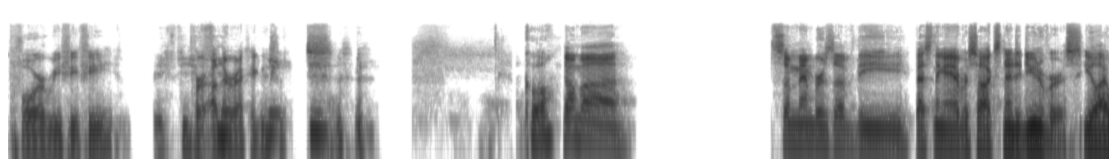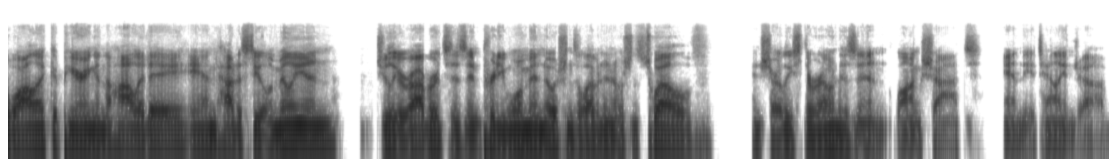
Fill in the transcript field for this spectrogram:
for Rififi for other recognition. Cool. some uh some members of the best thing I ever saw extended universe. Eli Wallach appearing in The Holiday and How to Steal a Million. Julia Roberts is in Pretty Woman, Ocean's 11 and Ocean's 12, and Charlize Theron is in Long Shot and The Italian Job.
